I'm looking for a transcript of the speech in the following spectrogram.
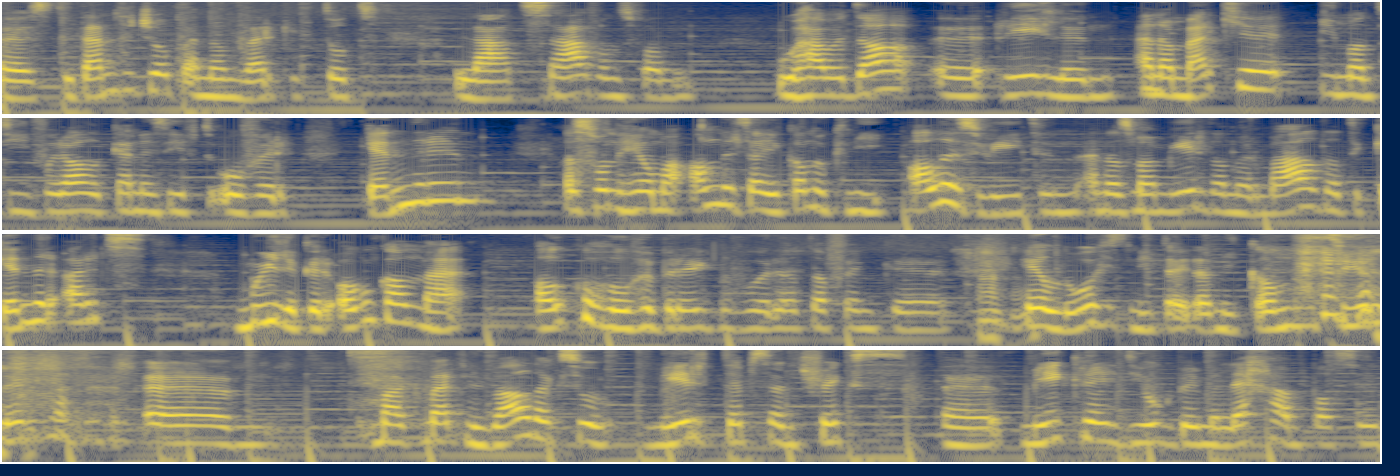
uh, studentenjob en dan werk ik tot laat s'avonds van hoe gaan we dat uh, regelen? En dan merk je iemand die vooral kennis heeft over kinderen. Dat is gewoon helemaal anders. En je kan ook niet alles weten. En dat is maar meer dan normaal dat de kinderarts moeilijker om kan met alcoholgebruik bijvoorbeeld. Dat vind ik uh, heel logisch. Niet dat je dat niet kan natuurlijk. um, maar ik merk nu wel dat ik zo meer tips en tricks uh, meekrijg die ook bij mijn lichaam passen.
